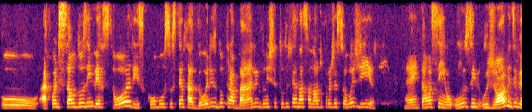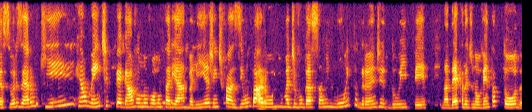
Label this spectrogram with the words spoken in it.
o, a condição dos inversores como sustentadores do trabalho do Instituto Internacional de Projeciologia. É, então, assim, os, os jovens investidores eram que realmente pegavam no voluntariado ali, a gente fazia um barulho, é. uma divulgação muito grande do IP na década de 90 toda.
